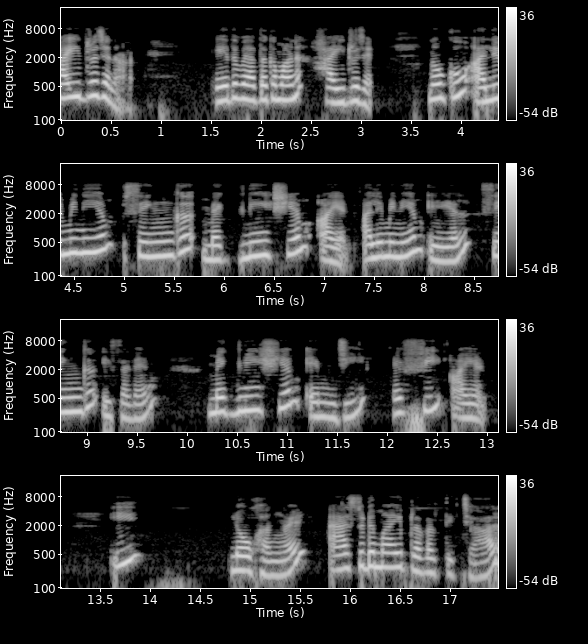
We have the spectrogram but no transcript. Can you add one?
ഹൈഡ്രജൻ ആണ്. ഏത് വാതകമാണ്? ഹൈഡ്രജൻ. നോക്കൂ aluminium zinc magnesium iron. Aluminium A L zinc Z N magnesium M G F E iron. ഈ ലോഹങ്ങൾ ആസിഡുമായി പ്രവർത്തിച്ചാൽ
